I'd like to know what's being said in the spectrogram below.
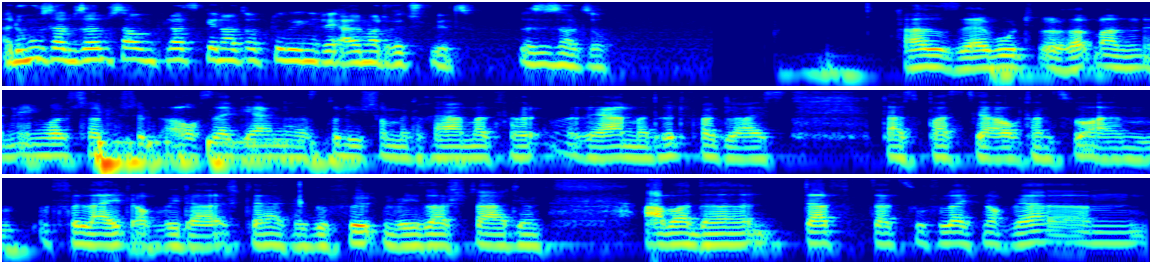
Aber du musst am Samstag auf den Platz gehen, als ob du gegen Real Madrid spielst. Das ist halt so. Also sehr gut, hört man in Ingolstadt bestimmt auch sehr gerne, dass du die schon mit Real Madrid, vergleichst. Das passt ja auch dann zu einem vielleicht auch wieder stärker gefüllten Weserstadion. Aber da, dazu vielleicht noch, wer, ähm,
